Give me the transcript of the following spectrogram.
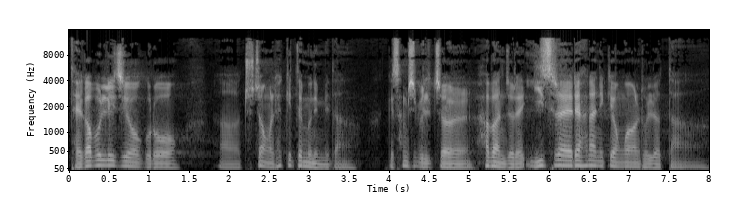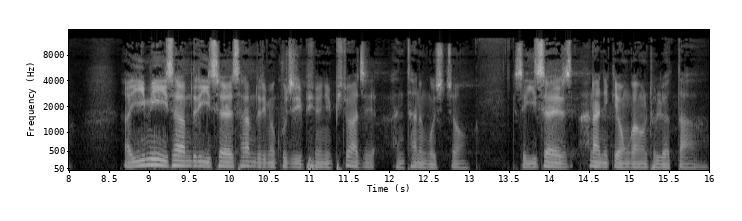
대가볼리 지역으로 어, 추정을 했기 때문입니다. 31절 하반절에 이스라엘의 하나님께 영광을 돌렸다. 아, 이미 이 사람들이 이스라엘 사람들이면 굳이 이 표현이 필요하지 않다는 것이죠. 그래서 이스라엘 하나님께 영광을 돌렸다.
